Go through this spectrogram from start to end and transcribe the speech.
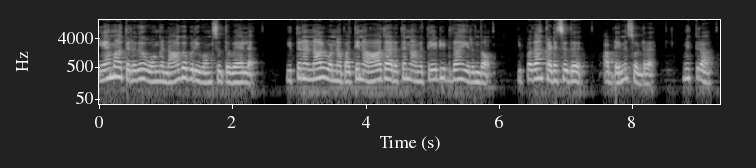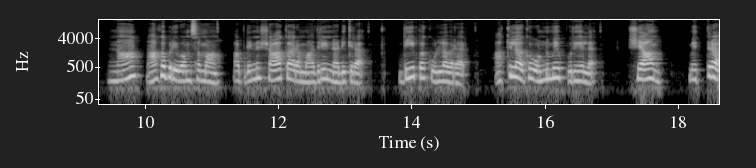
ஏமாத்துறது உங்கள் நாகபுரி வம்சத்து வேலை. இத்தனை நாள் உன்னை பற்றின ஆதாரத்தை நாங்கள் தேடிட்டு தான் இருந்தோம். இப்போ தான் கிடச்சிது அப்படின்னு சொல்கிறார் மித்ரா நான் நாகபுரி வம்சமா? அப்படின்னு ஷாக்கார மாதிரி நடிக்கிறார். தீபக் உள்ளே வரார். அகிலாவுக்கு ஒன்றுமே புரியலை. ஷியாம் மித்ரா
